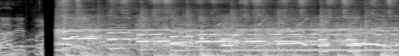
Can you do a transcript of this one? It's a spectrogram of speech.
আরে দিদির জন্য হাতে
